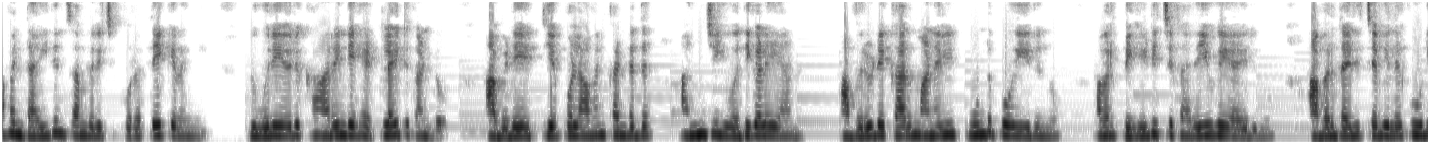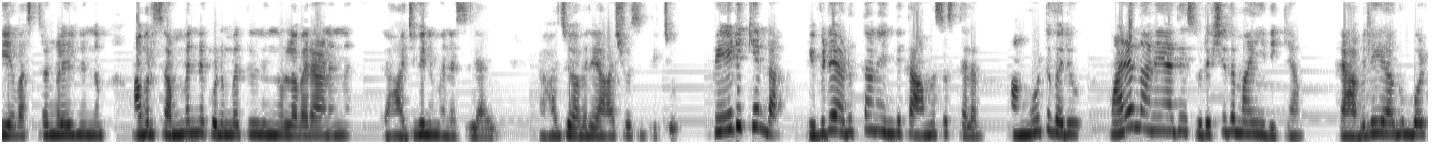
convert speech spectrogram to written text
അവൻ ധൈര്യം സംഭരിച്ച് പുറത്തേക്കിറങ്ങി. ദൂരെ ഒരു കാറിന്റെ ഹെഡ്ലൈറ്റ് കണ്ടു. അവിടെ എത്തിയപ്പോൾ അവൻ കണ്ടത് അഞ്ച് യുവതികളെയാണ്. അവരുടെ കാർ മണലിൽ പൂണ്ടുപോയിരുന്നു. അവർ പേടിച്ച് കരയുകയായിരുന്നു. അവർ ധരിച്ച വില കൂടിയ വസ്ത്രങ്ങളിൽ നിന്നും അവർ സമ്പന്ന കുടുംബത്തിൽ നിന്നുള്ളവരാണെന്ന് രാജുവിന് മനസ്സിലായി. രാജു അവരെ ആശ്വസിപ്പിച്ചു. പേടിക്കണ്ട. ഇവിടെ അടുത്താണ് എന്റെ താമസ സ്ഥലം അങ്ങോട്ട് വരൂ. മഴ നനയാതെ സുരക്ഷിതമായി ഇരിക്കാം. രാവിലെയാകുമ്പോൾ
